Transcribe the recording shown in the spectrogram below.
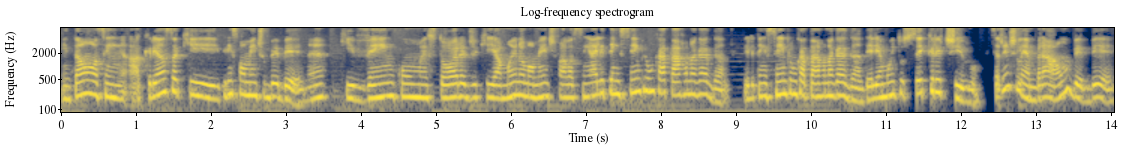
Então, assim, a criança que, principalmente o bebê, né? Que vem com uma história de que a mãe normalmente fala assim: ah, ele tem sempre um catarro na garganta. Ele tem sempre um catarro na garganta. Ele é muito secretivo. Se a gente lembrar, um bebê,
